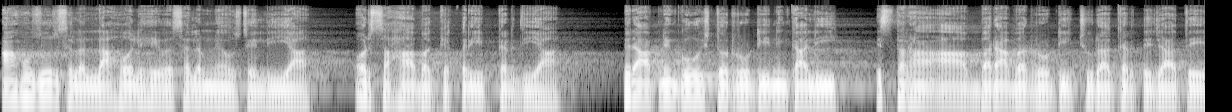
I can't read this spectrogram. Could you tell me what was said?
آ، حضور صلی اللہ علیہ وسلم نے اسے لیا اور صحابہ کے قریب کر دیا۔ پھر آپ نے گوشت اور روٹی نکالی۔ اس طرح آپ برابر روٹی چورا کرتے جاتے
